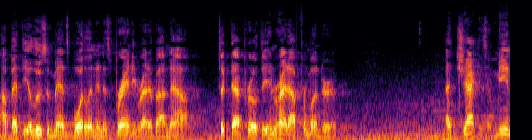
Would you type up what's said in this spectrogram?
I'll bet the Illusive Man's boiling in his brandy right about now. Took that Prothean right out from under him. That Jack is a mean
